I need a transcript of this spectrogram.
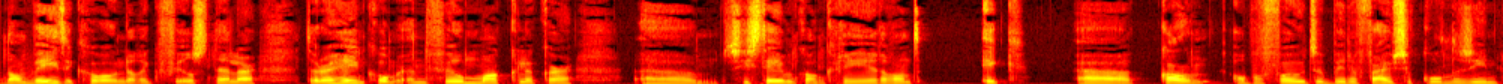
dan weet ik gewoon dat ik veel sneller er doorheen kom en veel makkelijker uh, systemen kan creëren. Want ik kan op een foto binnen 5 seconden zien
